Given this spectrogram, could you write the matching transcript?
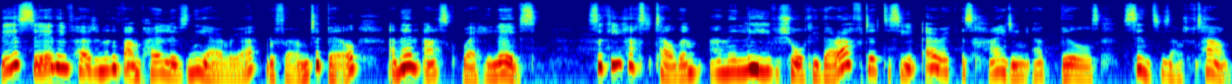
They say they've heard another vampire lives in the area, referring to Bill, and then ask where he lives. Sookie has to tell them, and they leave shortly thereafter to see if Eric is hiding at Bill's since he's out of town.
